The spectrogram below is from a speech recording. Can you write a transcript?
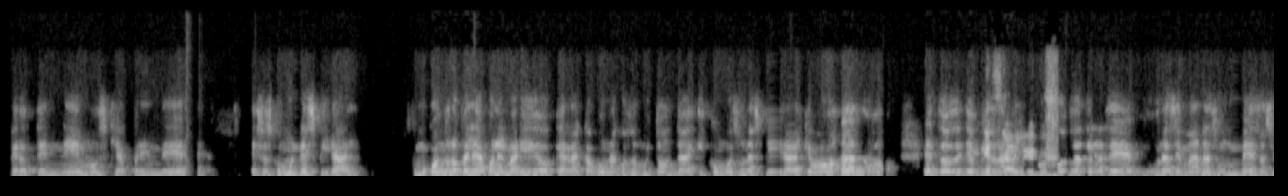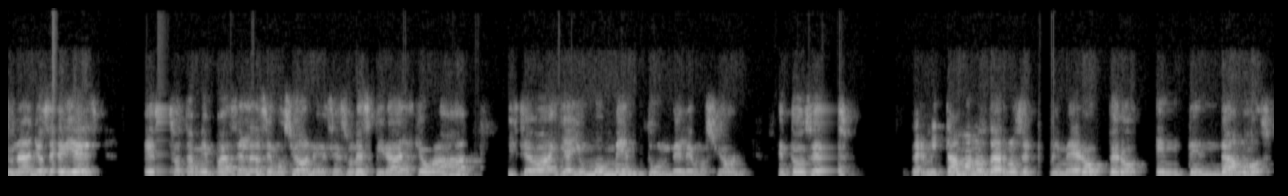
pero tenemos que aprender, eso es como una espiral, como cuando uno pelea con el marido que arranca con una cosa muy tonta y como es una espiral que va bajando, entonces ya empiezan a con cosas de hace unas semanas, un mes, hace un año, hace diez, eso también pasa en las emociones, es una espiral que baja y se va y hay un momentum de la emoción. Entonces, permitámonos darnos el primero, pero entendamos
